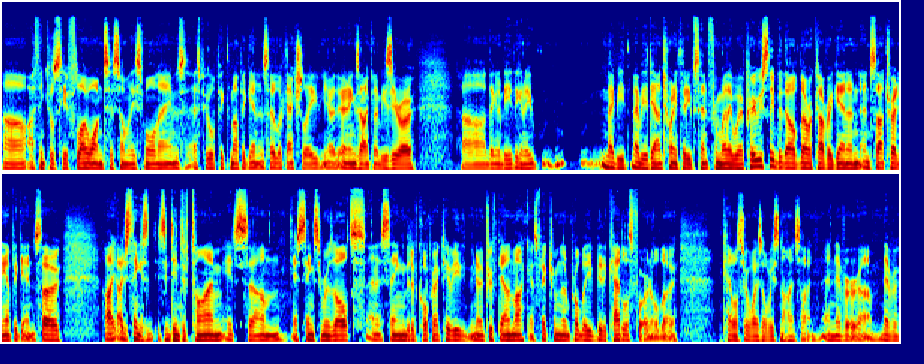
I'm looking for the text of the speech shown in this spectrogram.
Uh, I think you'll see a flow on to some of these small names as people pick them up again and say, look, actually, you know, the earnings aren't going to be zero. Uh, they're going to be they're going to be maybe maybe they're down 20 30 percent from where they were previously, but they'll they'll recover again and, and start trading up again. So I, I just think it's, it's, a dint of time. It's um, it's seeing some results and it's seeing a bit of corporate activity you know drift down the market spectrum that'll probably be the catalyst for it. Although catalysts are always obvious in hindsight and never um, never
